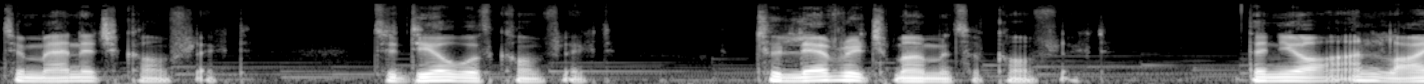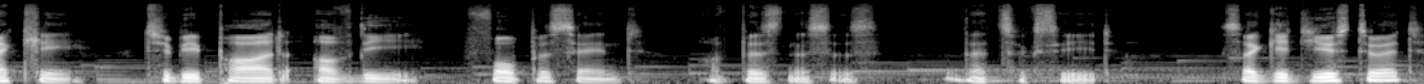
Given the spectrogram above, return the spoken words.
to manage conflict, to deal with conflict, to leverage moments of conflict, then you are unlikely to be part of the 4% of businesses that succeed. So get used to it,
